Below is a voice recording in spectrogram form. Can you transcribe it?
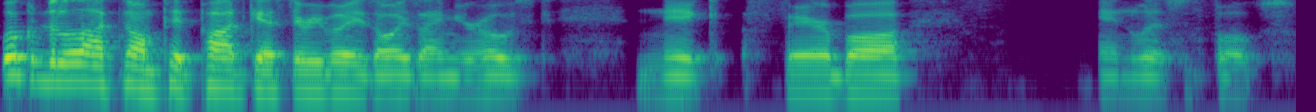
Welcome to the Locked On Pitt podcast, everybody. As always, I'm your host, Nick Fairbaugh. And listen, folks,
